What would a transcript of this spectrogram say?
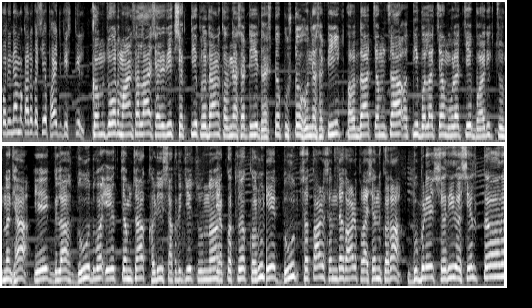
परिणामकारक असे फायदे दिसतील. कमजोर माणसाला शारीरिक शक्ती प्रदान करण्यासाठी धष्टपुष्ट होण्यासाठी अर्धा चमचा अतिबलाच्या मुळाचे बारीक चूर्ण घ्या. एक ग्लास दूध व एक चमचा खडी साखरेचे चूर्ण एकत्र करून हे दूध सकाळ संध्याकाळ प्राशन करा. दुबळे शरीर असेल तर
